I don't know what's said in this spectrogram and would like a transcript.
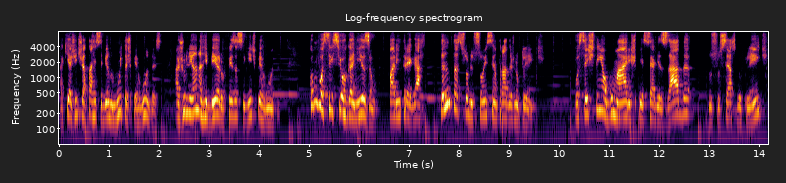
Aqui a gente já está recebendo muitas perguntas. A Juliana Ribeiro fez a seguinte pergunta: Como vocês se organizam para entregar tantas soluções centradas no cliente? Vocês têm alguma área especializada no sucesso do cliente,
